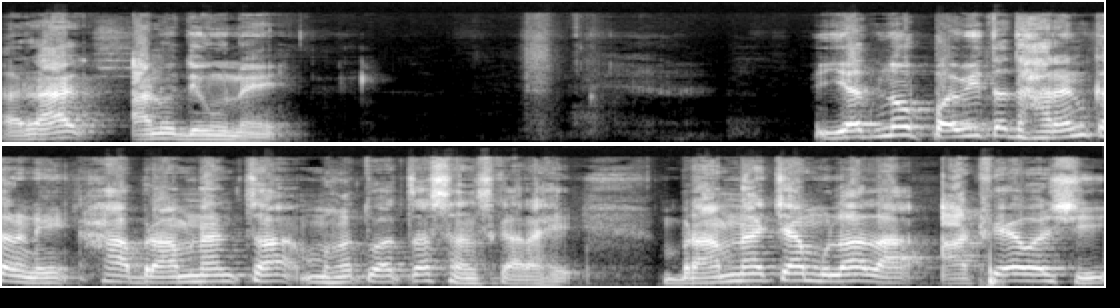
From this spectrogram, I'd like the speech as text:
राग आणू देऊ नये. यज्ञोपवित धारण करणे हा ब्राह्मणांचा महत्त्वाचा संस्कार आहे. ब्राह्मणाच्या मुलाला आठव्या वर्षी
